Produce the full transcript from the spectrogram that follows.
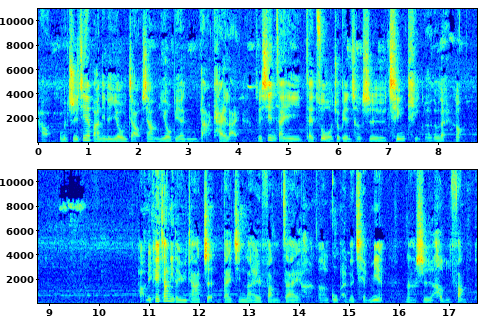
好，我们直接把你的右脚向右边打开来。所以现在在做就变成是蜻蜓了，对不对？好，好，你可以将你的瑜伽枕带进来，放在呃骨盆的前面，那是横放的。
